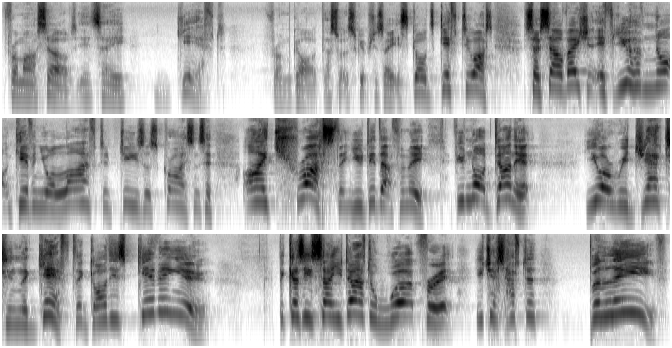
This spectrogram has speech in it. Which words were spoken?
from ourselves, it's a gift from God. That's what the scriptures say. It's God's gift to us. So, salvation, if you have not given your life to Jesus Christ and said, I trust that you did that for me, if you've not done it, you are rejecting the gift that God is giving you. Because He's saying you don't have to work for it, you just have to believe.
